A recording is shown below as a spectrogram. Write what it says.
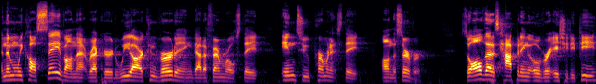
And then when we call save on that record, we are converting that ephemeral state into permanent state on the server. So all that is happening over HTTP.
